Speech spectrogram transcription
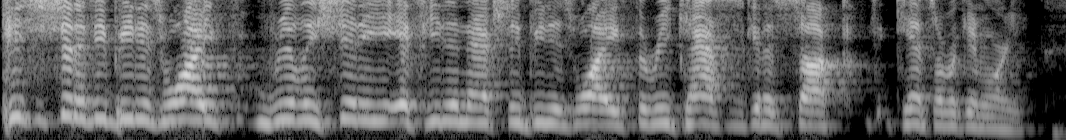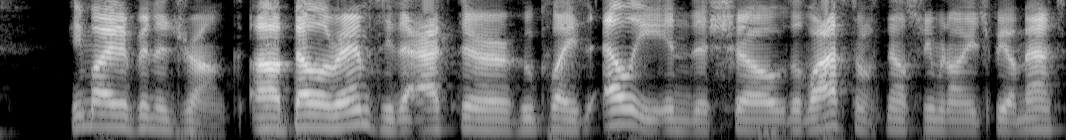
piece of shit. If he beat his wife, really shitty. If he didn't actually beat his wife, the recast is gonna suck. Cancel Rick and Morty. He might have been a drunk. Uh, Bella Ramsey, the actor who plays Ellie in this show The Last of Us, now streaming on HBO Max,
